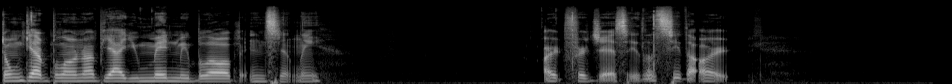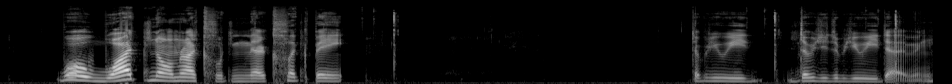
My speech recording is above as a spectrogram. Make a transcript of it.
Don't get blown up. Yeah, you made me blow up instantly. Art for Jesse. Let's see the art. Whoa, what? No, I'm not clicking there. Clickbait. WE WWE diving.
